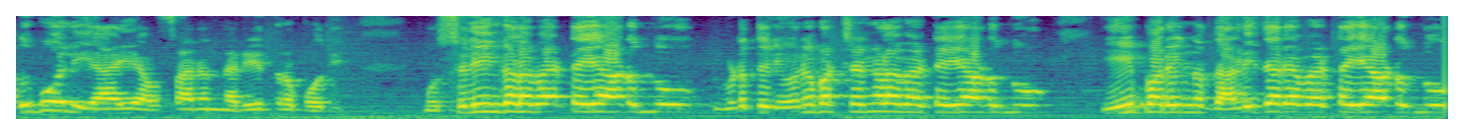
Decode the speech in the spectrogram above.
അതുപോലെയായി അവസാനം നരേന്ദ്രമോദി. മുസ്ലിങ്ങളെ വേട്ടയാടുന്നു ഇവിടുത്തെ ന്യൂനപക്ഷങ്ങളെ വേട്ടയാടുന്നു ഈ പറയുന്ന ദളിതരെ വേട്ടയാടുന്നു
